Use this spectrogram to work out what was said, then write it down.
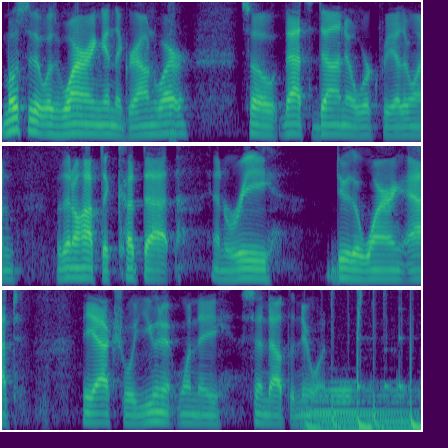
most of it was wiring in the ground wire. So that's done, it'll work for the other one. But then I'll have to cut that and redo the wiring at the actual unit when they send out the new one.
